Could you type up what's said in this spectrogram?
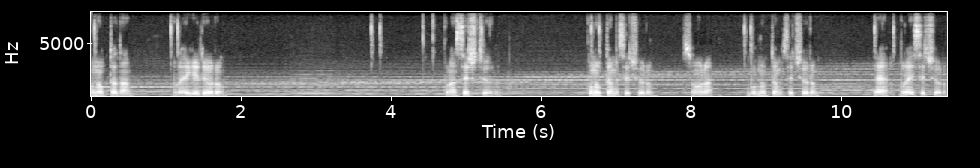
Bu noktadan buraya geliyorum. Buna seç diyorum. Bu noktamı seçiyorum. Sonra bu noktamı seçiyorum. Ve burayı seçiyorum.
